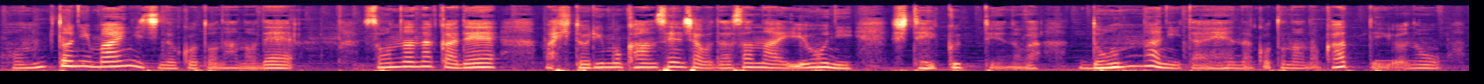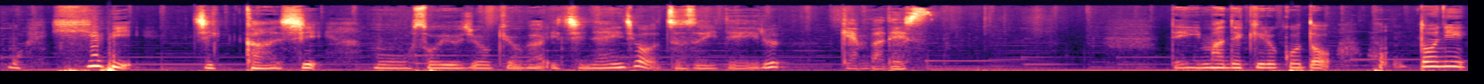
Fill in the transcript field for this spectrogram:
本当に毎日のことなので、そんな中で、まあ、一人も感染者を出さないようにしていくっていうのが、どんなに大変なことなのかっていうのを、もう日々、実感しもうそういう状況が1年以上続いている現場です。で今できること本当に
